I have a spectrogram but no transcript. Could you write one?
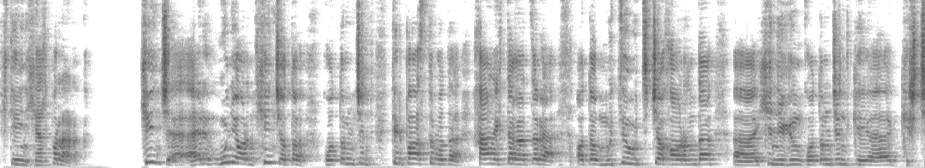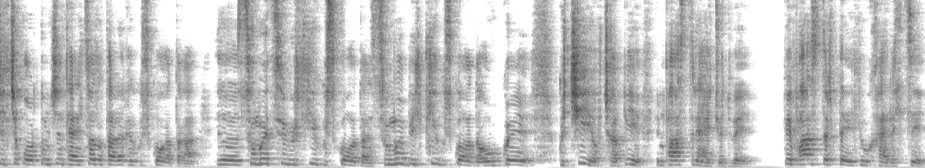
Гэхдээ энэ хялбар арга. Хинч харин үүний оронд хинч одоо гудамжинд тэр пасторууд хаанагтай газар одоо музей үдчих хоорондоо хин нэгэн гудамжинд гэрчилж гудамжинд танилцуулга тарихыг хүсэхгүй байгаа. Сүмөө цэвэрлэхийг хүсэхгүй байгаа. Сүмөө бэлтгэхийг хүсэхгүй байгаа. Үгүй ээ. Үгүй чи явчихаа би энэ пастрын хажууд бай. Би пастортай илүү их харилцъя.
